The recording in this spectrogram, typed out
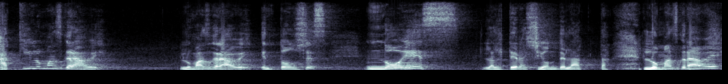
aquí lo más grave, lo más grave, entonces, no es la alteración del acta. Lo más grave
